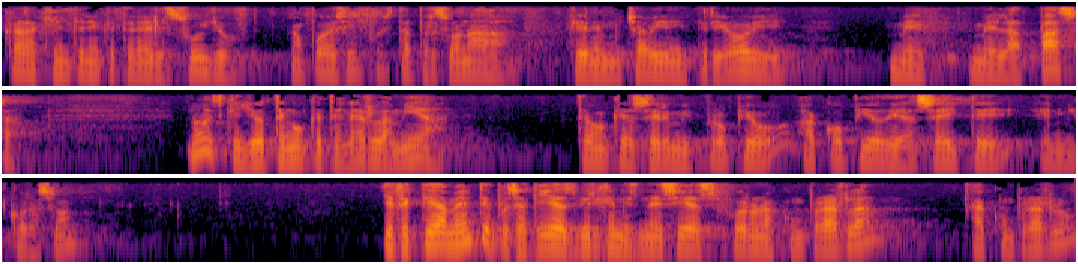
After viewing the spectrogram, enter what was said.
Cada quien tiene que tener el suyo. No puedo decir, pues esta persona tiene mucha vida interior y me la pasa. No, es que yo tengo que tener la mía, tengo que hacer mi propio acopio de aceite en mi corazón. Y efectivamente, pues aquellas vírgenes necias fueron a comprarla, a comprarlo,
